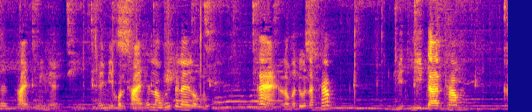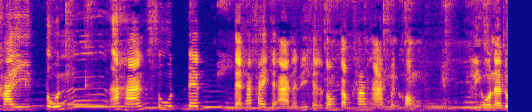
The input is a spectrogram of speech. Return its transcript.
ถ้าถ่ายอย่างเงี้ยไม่มีคนถ่ายให้เราไม่เป็นไรหรอกลูกอะเรามาดูนะครับ วิธีการทำไข่ตุ๋นอาหารสูตรเด็ด แต่ถ้าใครจะอ่านอันนี้ก็จะต้องกลับข้างอ่านเหมือนของลีโอนาร์โด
